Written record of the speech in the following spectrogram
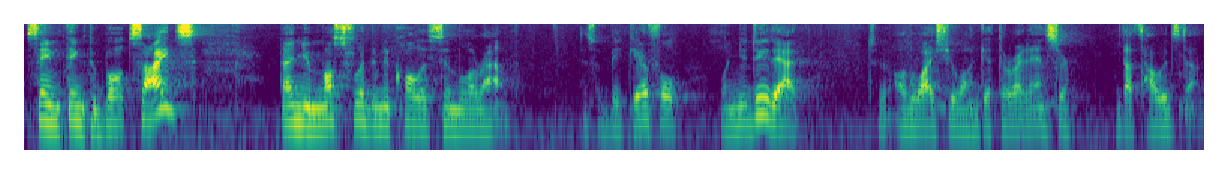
same thing to both sides, then you must flip the inequality symbol around. And so be careful when you do that, to, otherwise you won't get the right answer. That's how it's done.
